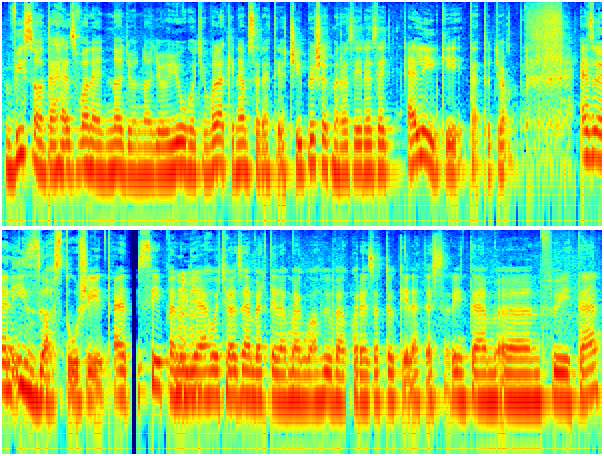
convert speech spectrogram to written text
viszont ehhez van egy nagyon-nagyon jó, hogyha valaki nem szereti a csípőset, mert azért ez egy eléggé, tehát hogyha ez olyan izzasztós étel. Szépen uh-huh. ugye, hogyha az ember tényleg meg van hűve, akkor ez a tökéletes szerintem főétel.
